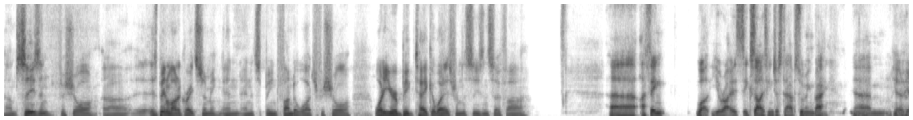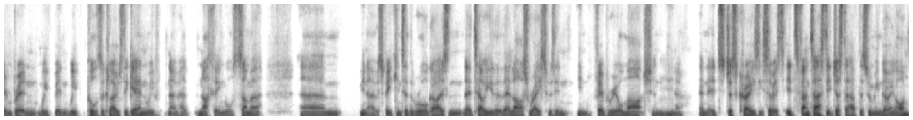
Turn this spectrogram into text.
um, season for sure. Uh, there's been a lot of great swimming and, and it's been fun to watch for sure. What are your big takeaways from the season so far? Uh, I think, well, you're right. It's exciting just to have swimming back. Um, you know, here in Britain, we've been we've pools are closed again. We've you know, had nothing all summer. Um, you know, speaking to the roar guys, and they tell you that their last race was in in February or March, and mm. you know, and it's just crazy. So it's it's fantastic just to have the swimming going on.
